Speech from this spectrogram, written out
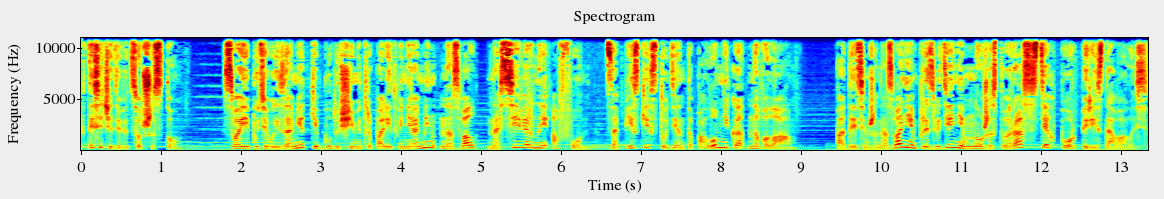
в 1906 Свои путевые заметки будущий митрополит Вениамин назвал «На северный Афон. Записки студента-паломника на Валаам». Под этим же названием произведение множество раз с тех пор переиздавалось.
